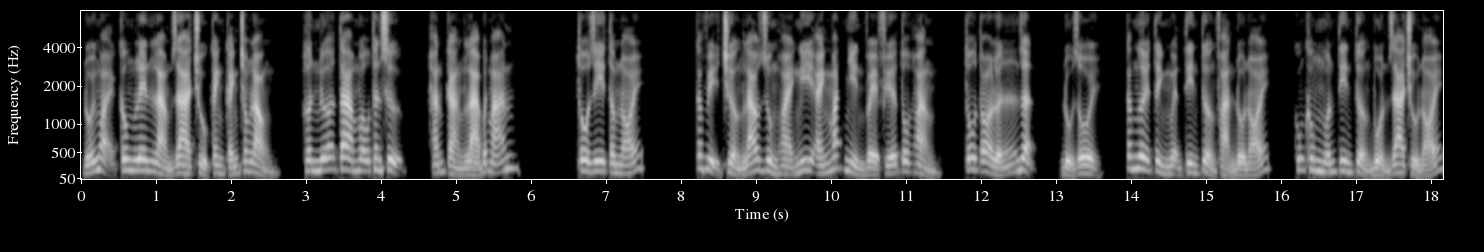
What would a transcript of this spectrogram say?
đối ngoại công lên làm gia chủ canh cánh trong lòng, hơn nữa ta mẫu thân sự, hắn càng là bất mãn. Tô Di Tâm nói, các vị trưởng lão dùng hoài nghi ánh mắt nhìn về phía Tô Hoàng, Tô to lớn giận, đủ rồi, các ngươi tình nguyện tin tưởng phản đồ nói, cũng không muốn tin tưởng buồn gia chủ nói.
